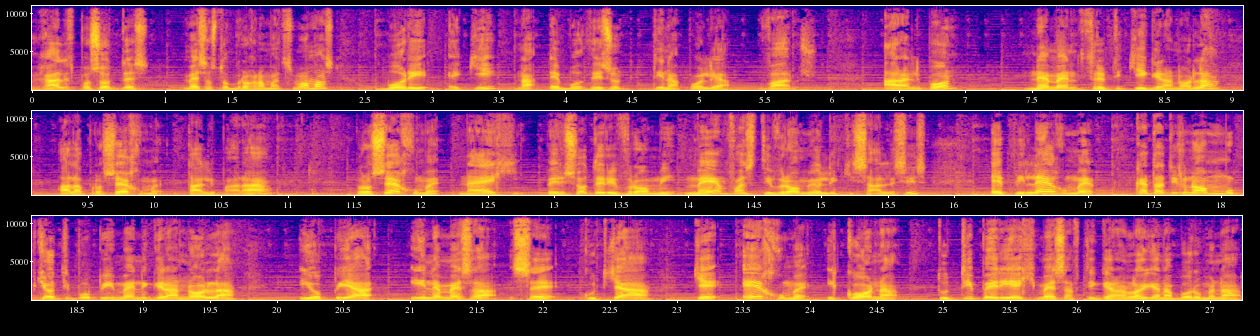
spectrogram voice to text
μεγάλες ποσότητες μέσα στον προγραμματισμό μας, μπορεί εκεί να εμποδίζουν την απώλεια βάρους. Άρα λοιπόν, ναι μεν θρεπτική γκρανόλα, αλλά προσέχουμε τα λιπαρά, προσέχουμε να έχει περισσότερη βρώμη με έμφαση στη βρώμη ολικής άλεσης, επιλέγουμε κατά τη γνώμη μου πιο τυποποιημένη γκρανόλα η οποία είναι μέσα σε κουτιά και έχουμε εικόνα του τι περιέχει μέσα αυτή η γκρανόλα για να μπορούμε να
